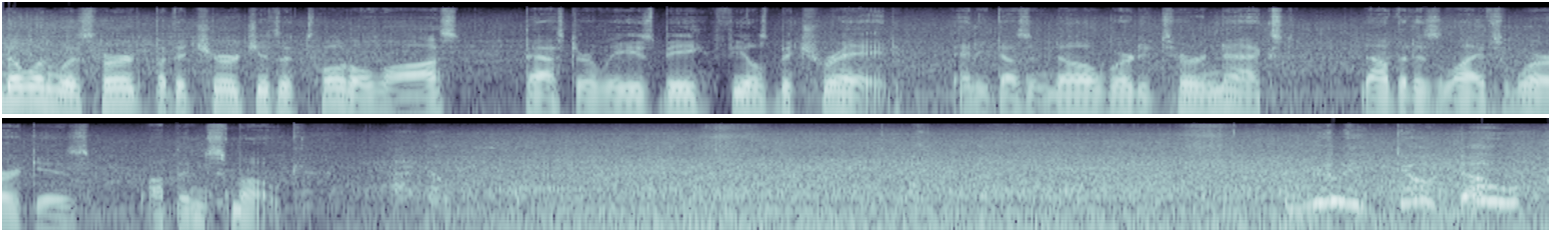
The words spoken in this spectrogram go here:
No one was hurt, but the church is a total loss. Pastor Reesby feels betrayed, and he doesn't know where to turn next now that his life's work is up in smoke. I really don't know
